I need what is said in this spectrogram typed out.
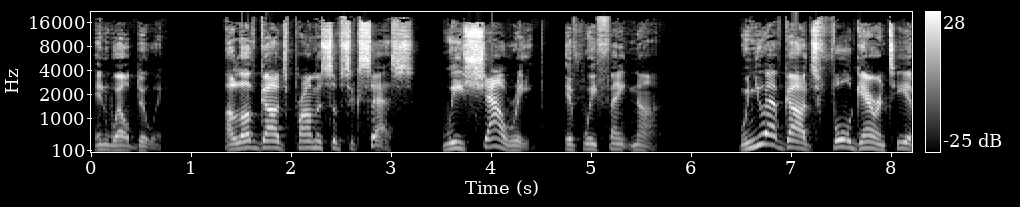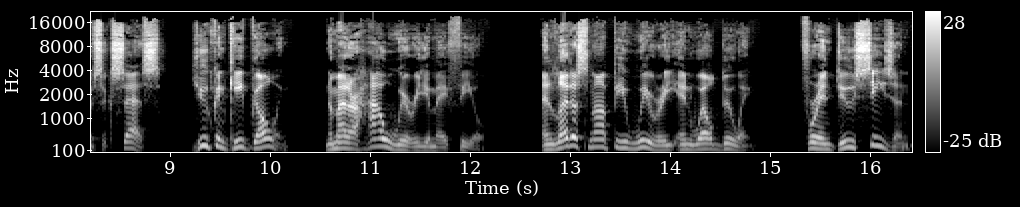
in well doing. I love God's promise of success. We shall reap if we faint not. When you have God's full guarantee of success, you can keep going, no matter how weary you may feel. And let us not be weary in well doing, for in due season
